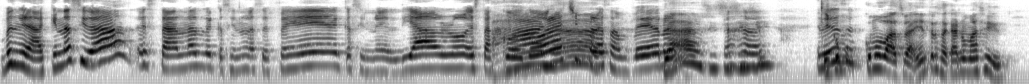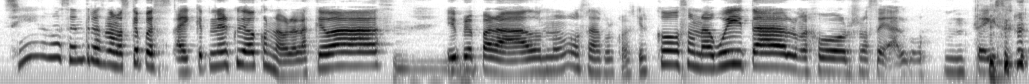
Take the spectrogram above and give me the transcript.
Pues mira, aquí en la ciudad están las del Casino de la CFE, el Casino del Diablo, está Ah, Codora, ya. para San Pedro. Ya, sí, sí, sí. Sí. ¿Y Entonces- cómo, cómo vas? Entras acá nomás y... Sí, nomás entras. Nomás que pues hay que tener cuidado con la hora a la que vas. Ir preparado, ¿no? O sea, por cualquier cosa, una agüita, a lo mejor, no sé, algo, un taser.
